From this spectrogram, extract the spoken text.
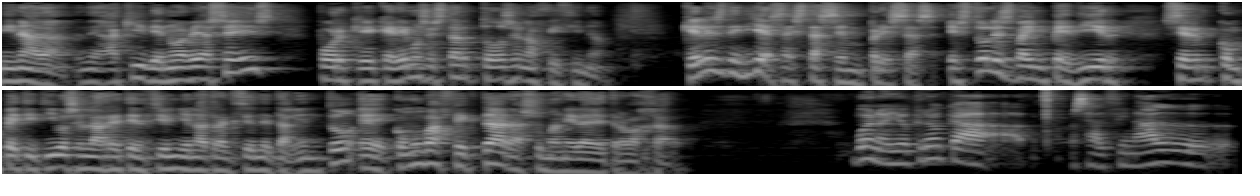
ni nada. Aquí de 9 a 6 porque queremos estar todos en la oficina. ¿Qué les dirías a estas empresas? ¿Esto les va a impedir ser competitivos en la retención y en la atracción de talento? Eh, ¿Cómo va a afectar a su manera de trabajar? Bueno, yo creo que al final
